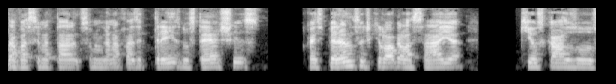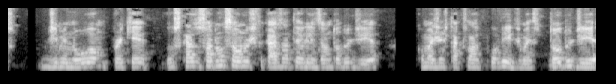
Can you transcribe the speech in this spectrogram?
a vacina tá, se eu não me engano, na fase 3 dos testes, com a esperança de que logo ela saia, que os casos diminuam, porque os casos só não são notificados na televisão todo dia, como a gente está acostumado com o Covid, mas todo uhum. dia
